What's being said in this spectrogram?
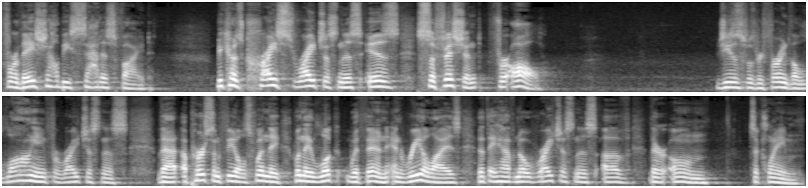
for they shall be satisfied. Because Christ's righteousness is sufficient for all. Jesus was referring to the longing for righteousness that a person feels when they, when they look within and realize that they have no righteousness of their own to claim.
